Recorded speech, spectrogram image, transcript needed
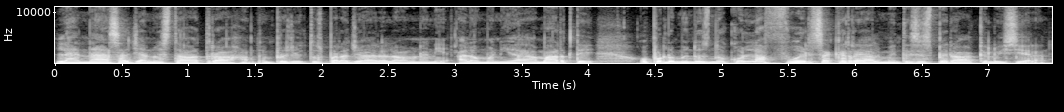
La NASA ya no estaba trabajando en proyectos para llevar a la, humanidad a Marte, o por lo menos no con la fuerza que realmente se esperaba que lo hicieran.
